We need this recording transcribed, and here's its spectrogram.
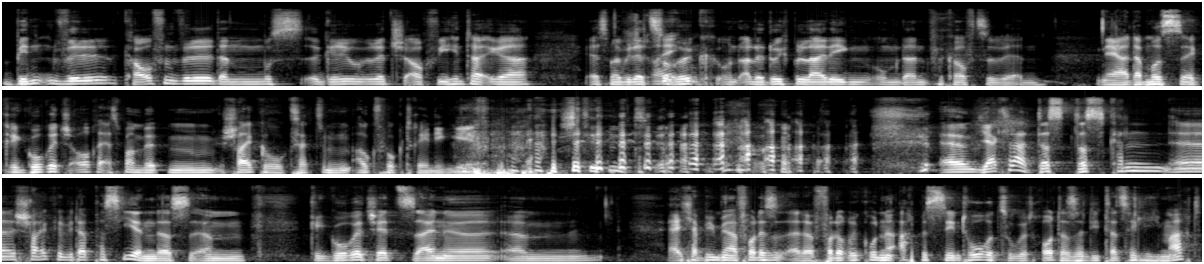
binden will, kaufen will, dann muss Gregoritsch auch wie Hinteregger erstmal wieder Streiken. zurück und alle durchbeleidigen, um dann verkauft zu werden. Ja, da muss äh, Gregoritsch auch erstmal mit dem Schalke-Rucksack zum Augsburg-Training gehen. Stimmt. ähm, ja klar, das, das kann äh, Schalke wieder passieren, dass ähm, Gregoritsch jetzt seine, ähm, ja, ich habe ihm ja vor der, äh, vor der Rückrunde acht bis zehn Tore zugetraut, dass er die tatsächlich macht.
